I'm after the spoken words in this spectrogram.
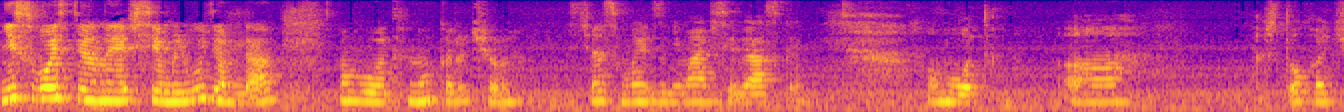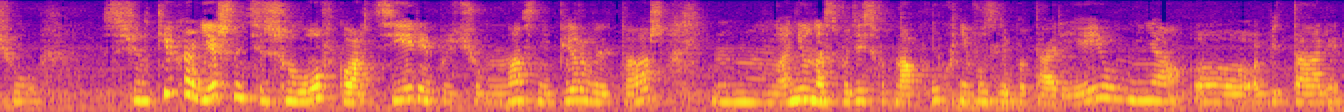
не свойственные всем людям, да. Вот, ну, короче, Сейчас мы занимаемся вязкой. Вот. А, что хочу. Щенки, конечно, тяжело в квартире, причем у нас не первый этаж. Они у нас вот здесь вот на кухне возле батареи у меня э, обитали.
